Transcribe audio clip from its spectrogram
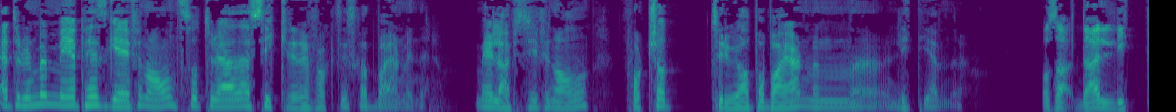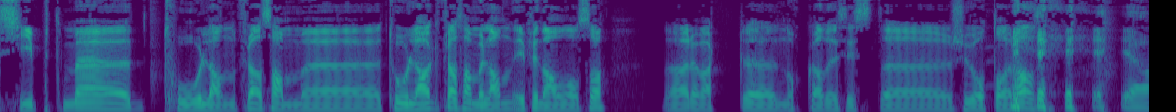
Jeg tror med, med PSG i finalen så tror jeg det er sikrere faktisk at Bayern vinner. Med Leipzig i finalen fortsatt trua på Bayern, men eh, litt jevnere. Og så, Det er litt kjipt med to, land fra samme, to lag fra samme land i finalen også. Det har det vært eh, nok av de siste sju-åtte åra. Altså. ja.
